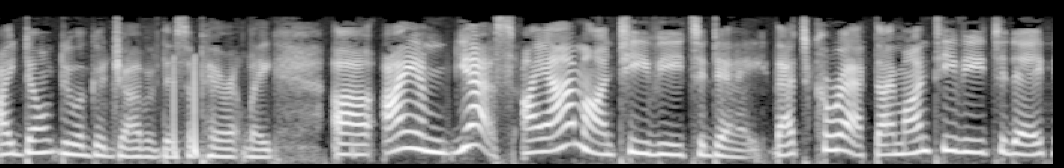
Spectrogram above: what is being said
I don't do a good job of this, apparently. Uh, I am, yes, I am on TV today. That's correct. I'm on TV today,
